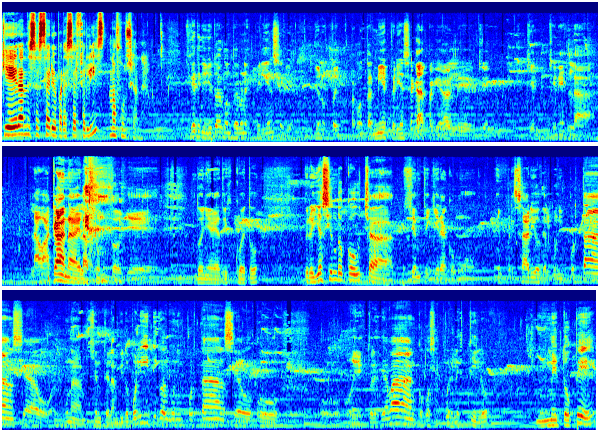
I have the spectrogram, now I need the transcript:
que era necesario para ser feliz no funciona. Fíjate que yo te voy a contar una experiencia que yo no estoy para contar mi experiencia acá, para que hable quién, es la, la, bacana del asunto, que es doña Beatriz Cueto. Pero ya siendo coach a gente que era como empresarios de alguna importancia o alguna gente del ámbito político de alguna importancia o, directores de banco, cosas por el estilo, me topé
